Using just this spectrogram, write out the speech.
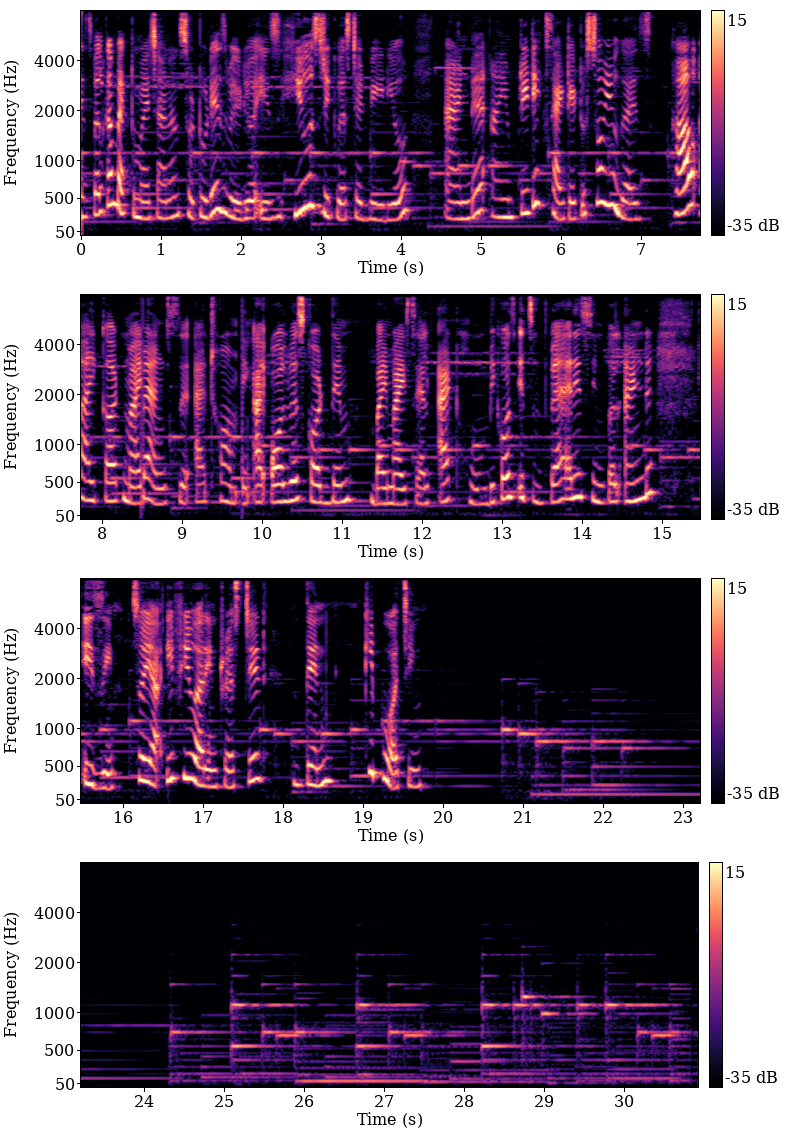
guys welcome back to my channel. So today's video is huge requested video and i am pretty excited to show you guys how i cut my bangs at home. I always cut them by myself at home because it's very simple and easy. So yeah if you are interested then keep watching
